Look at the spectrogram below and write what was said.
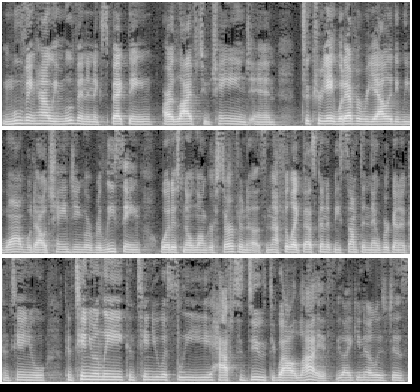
moving how we move in and expecting our life to change and to create whatever reality we want without changing or releasing what is no longer serving us. And I feel like that's going to be something that we're going to continue, continually, continuously have to do throughout life. Like, you know, it's just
